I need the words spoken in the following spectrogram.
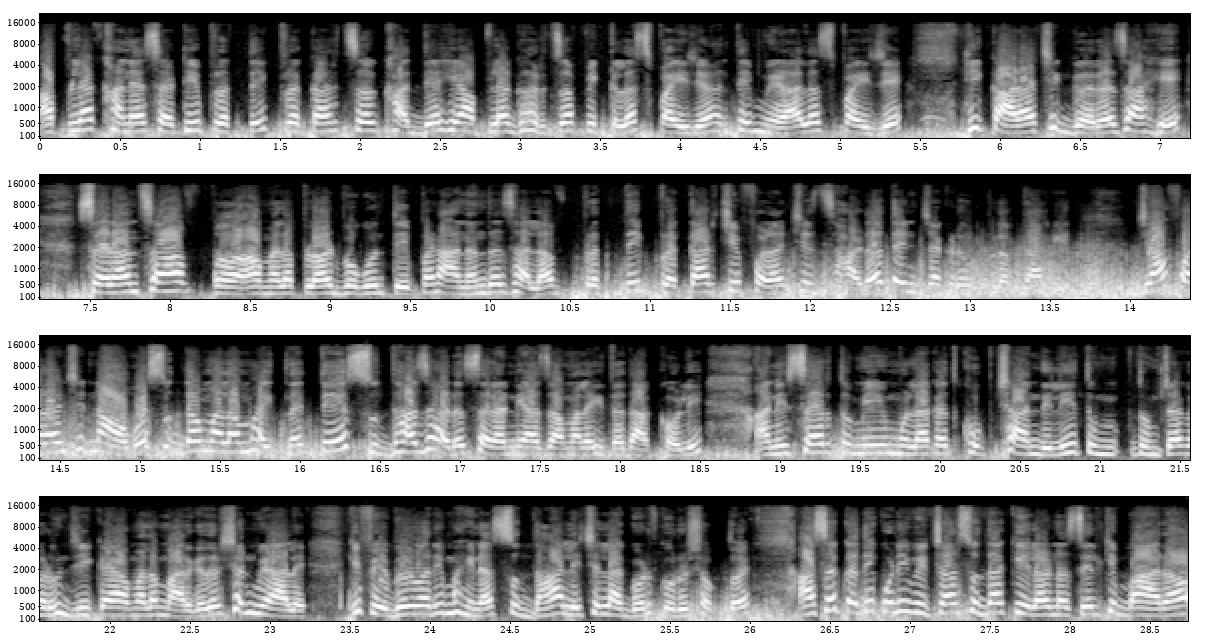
आपल्या खाण्यासाठी प्रत्येक प्रकारचं खाद्य हे आपल्या घरचं पिकलंच पाहिजे आणि ते मिळालंच पाहिजे. ही काळाची गरज आहे. सरांचा आम्हाला प्लॉट बघून ते पण आनंद झाला. प्रत्येक प्रकारची फळांची झाडं त्यांच्याकडे उपलब्ध आहेत. ज्या फळांची नावं सुद्धा मला माहीत नाही ते सुद्धा झाडं सरांनी आज आम्हाला इथं दाखवली. आणि सर तुम्ही मुलाखत खूप छान दिली. तुम तुमच्याकडून जी काय आम्हाला मार्गदर्शन मिळालंय की फेब्रुवारी महिन्यात सुद्धा आल्याची लागवड करू शकतोय. असं कधी कोणी विचार सुद्धा केला नसेल की बारा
